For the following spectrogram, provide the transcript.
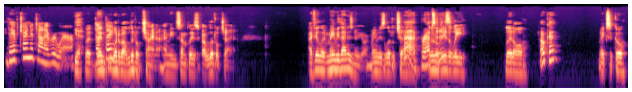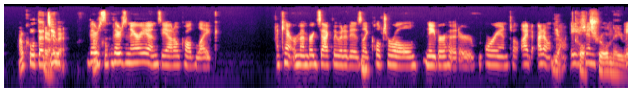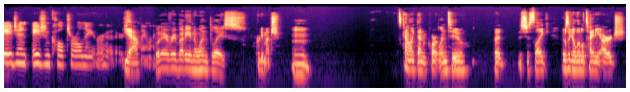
They have Chinatown everywhere. Yeah. But Don't then they? what about Little China? I mean, some places called Little China. I feel like maybe that is New York. Maybe it's Little China. Ah, perhaps Little it is. Italy, Little Okay, Mexico. I'm cool with They that don't have too. that. There's cool. there's an area in Seattle called like I can't remember exactly what it is, like cultural neighborhood or oriental. I, I don't know. Yeah, Asian Cultural neighbor. Asian Asian cultural neighborhood or Yeah. something like that. Put everybody into one place. Pretty much. Mm. It's kind of like that in Portland too, but it's just like there's like a little tiny arch,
